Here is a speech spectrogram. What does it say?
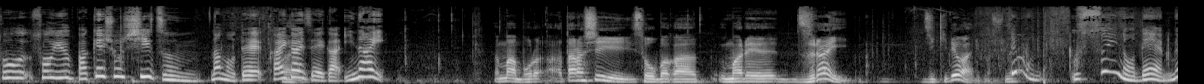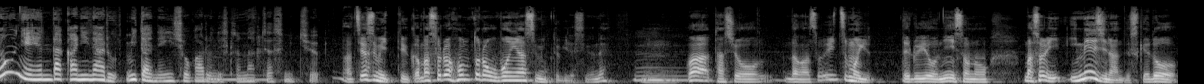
とそういうバケーションシーズンなので海外勢がいない、はい、まあ新しい相場が生まれづらい時期ではありますね。でも薄いので妙に円高になるみたいな印象があるんですけど、夏休み中。夏休みっていうか、まあ、それは本当のお盆休みの時ですよね、うん、は多少だからそれいつも言ってるようにその、まあ、それイメージなんですけど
